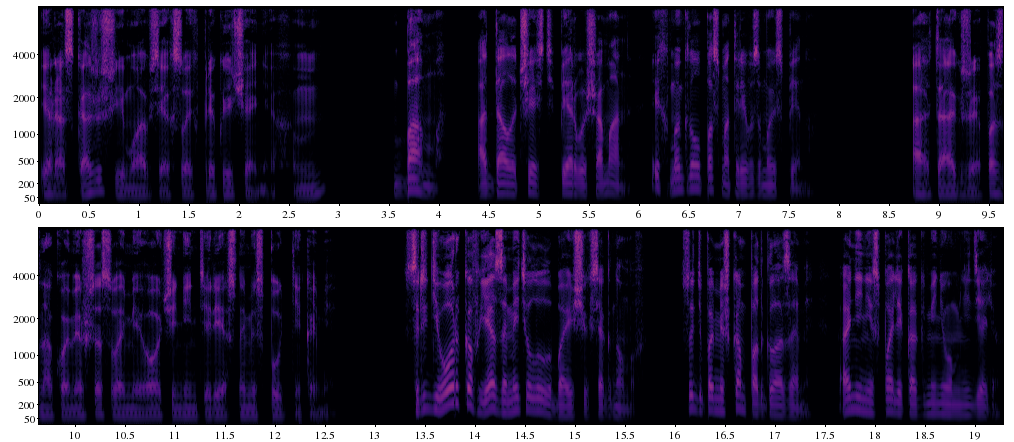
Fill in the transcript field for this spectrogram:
и расскажешь ему о всех своих приключениях, м?» «Бам!» — отдал честь первый шаман и хмыкнул, посмотрев за мою спину. «А также познакомишься с своими очень интересными спутниками». Среди орков я заметил улыбающихся гномов. Судя по мешкам под глазами, они не спали как минимум неделю.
